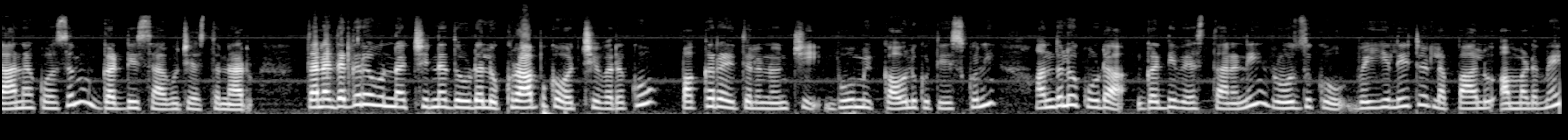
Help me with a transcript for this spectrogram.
దానా కోసం గడ్డి సాగు చేస్తున్నారు. తన దగ్గర ఉన్న చిన్న దూడలు క్రాపుకు వచ్చే వరకు పక్క రైతుల నుంచి భూమి కౌలుకు తీసుకుని అందులో కూడా గడ్డి వేస్తానని రోజుకు వెయ్యి లీటర్ల పాలు అమ్మడమే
